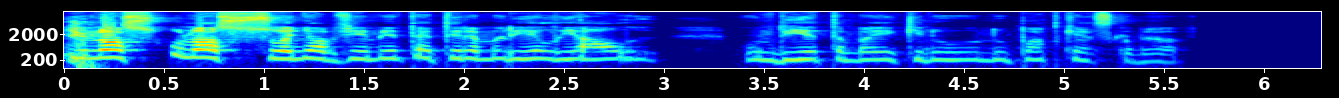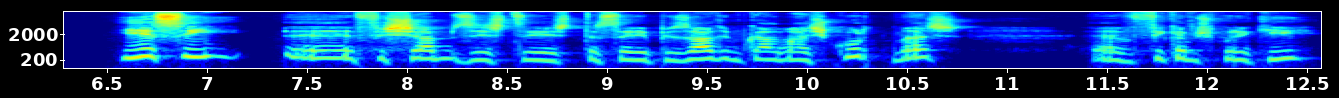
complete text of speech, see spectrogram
E o nosso, o nosso sonho, obviamente, é ter a Maria Leal um dia também aqui no, no podcast, como é óbvio. E assim eh, fechamos este, este terceiro episódio, um bocado mais curto, mas eh, ficamos por aqui.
